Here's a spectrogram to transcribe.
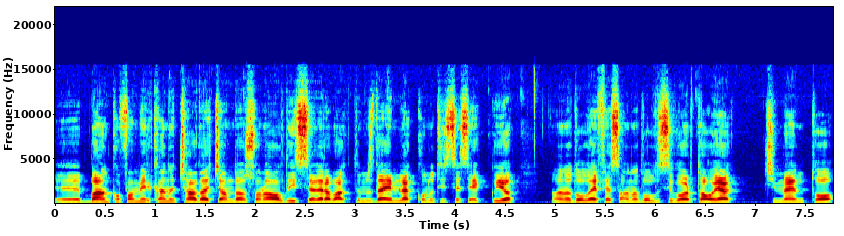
Ee, Bank of America'nın Çağdaş Cam'dan sonra aldığı hisselere baktığımızda emlak konut hissesi ekliyor. Anadolu Efes, Anadolu Sigorta, Oyak Çimento,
